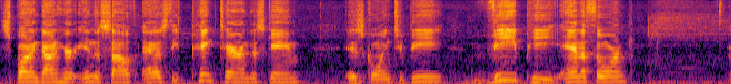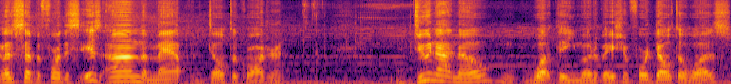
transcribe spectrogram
spawning down here in the south as the Pink Terran this game, is going to be VP Anathorn. As I said before, this is on the map Delta Quadrant. Do not know what the motivation for Delta was.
